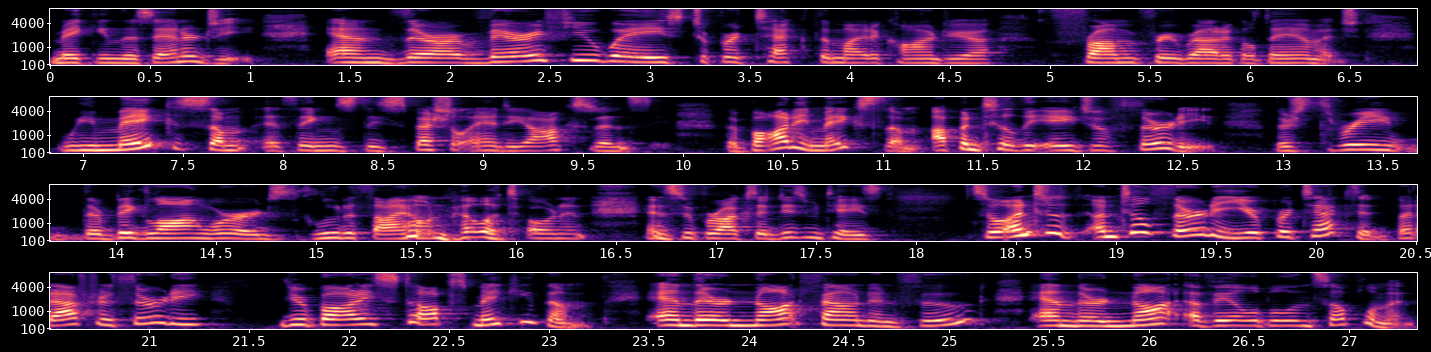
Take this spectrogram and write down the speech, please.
making this energy. And there are very few ways to protect the mitochondria from free radical damage. We make some uh, things, these special antioxidants, the body makes them up until the age of 30. There's three, they're big long words glutathione, melatonin, and superoxide dismutase. So until, until 30, you're protected. But after 30, your body stops making them and they're not found in food and they're not available in supplement.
